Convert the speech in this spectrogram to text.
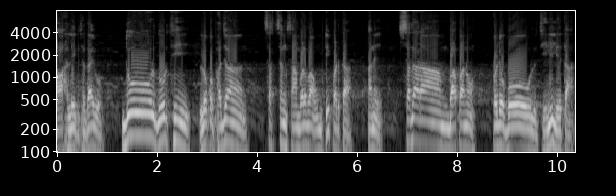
આહલેખ જગાવ્યો. દૂર દૂરથી લોકો ભજન, સત્સંગ સાંભળવા ઉમટી પડતા અને સદારામ બાપાનો પડ્યો બોલ ઝીલી લેતા.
